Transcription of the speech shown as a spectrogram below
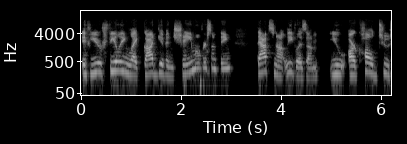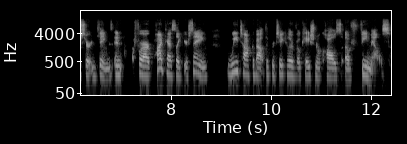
if you're feeling like God given shame over something that's not legalism. You are called to certain things. And for our podcast, like you're saying, we talk about the particular vocational calls of females.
